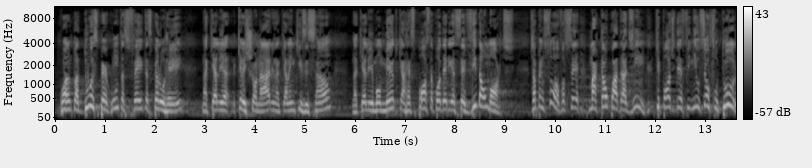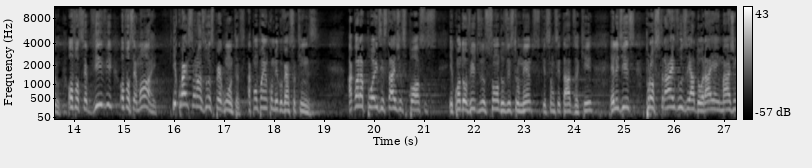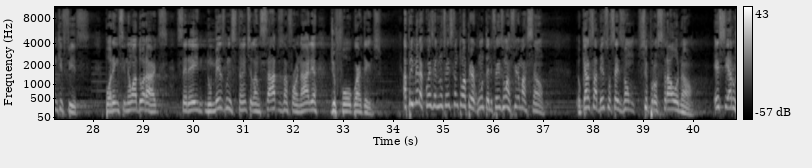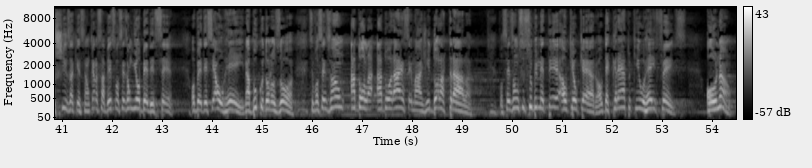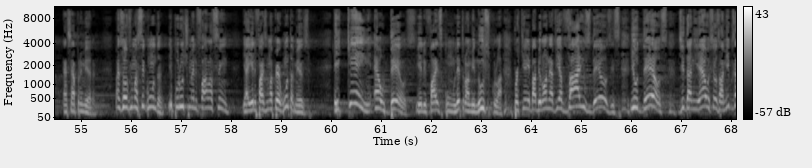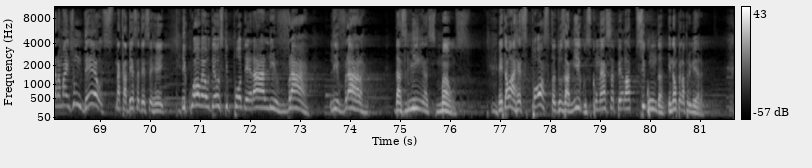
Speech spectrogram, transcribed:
Quanto a duas perguntas feitas pelo rei, naquele, questionário, naquela inquisição, naquele momento que a resposta poderia ser vida ou morte. Já pensou você marcar o quadradinho que pode definir o seu futuro? Ou você vive ou você morre? E quais foram as duas perguntas? Acompanha comigo o verso 15. Agora, pois, estáis dispostos, e quando ouvirdes o som dos instrumentos que são citados aqui, ele diz: Prostrai-vos e adorai a imagem que fiz. Porém, se não adorardes, serei no mesmo instante lançados na fornalha de fogo ardente. A primeira coisa, ele não fez tanto uma pergunta, ele fez uma afirmação. Eu quero saber se vocês vão se prostrar ou não. Esse era o X da questão. Eu quero saber se vocês vão me obedecer. Obedecer ao rei, Nabucodonosor. Se vocês vão adorar, adorar essa imagem, idolatrá-la. Vocês vão se submeter ao que eu quero, ao decreto que o rei fez. Ou não. Essa é a primeira. Mas houve uma segunda. E por último ele fala assim. E aí ele faz uma pergunta mesmo. E quem é o Deus? E ele faz com letra minúscula, porque em Babilônia havia vários deuses, e o Deus de Daniel e seus amigos era mais um Deus na cabeça desse rei. E qual é o Deus que poderá livrar, livrar das minhas mãos? Então a resposta dos amigos começa pela segunda e não pela primeira.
